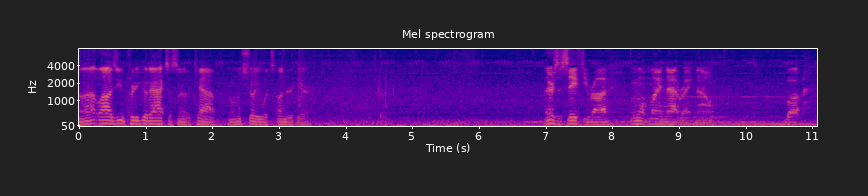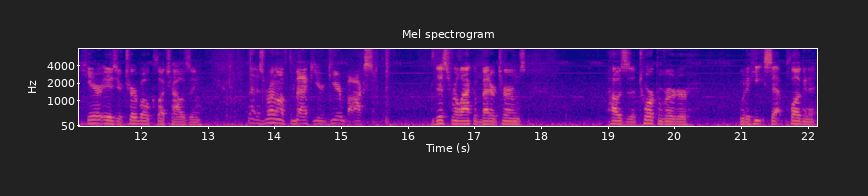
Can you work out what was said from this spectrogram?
Now that allows you pretty good access under the cab. Let me show you what's under here. There's the safety rod. We won't mind that right now. But here is your turbo clutch housing that is run off the back of your gearbox. This, for lack of better terms, houses a torque converter with a heat set plug in it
